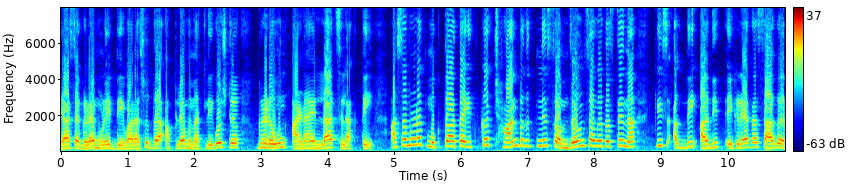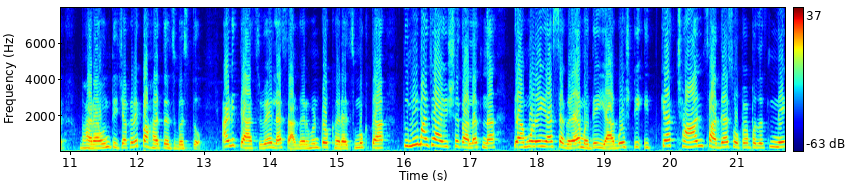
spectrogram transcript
या सगळ्यामुळे देवाला सुद्धा आपल्या मनातली गोष्ट घडवून आणायलाच लागते. असं म्हणत मुक्त आता इतकं छान पद्धतीने समजावून सांगत असते ना की अगदी आधी इकडे आता सागर भारावून तिच्याकडे पाहतच बसतो. आणि त्याच वेळेला सागर म्हणतो खरंच मुक्ता तुम्ही माझ्या आयुष्यात आलात ना त्यामुळे या सगळ्यामध्ये या गोष्टी इतक्या छान साध्या सोप्या पद्धतीने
